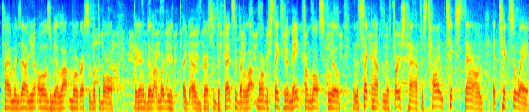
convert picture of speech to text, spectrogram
Time wins down. You know, always going to be a lot more aggressive with the ball. They're going to be a lot more aggressive defensive, but a lot more mistakes have been made from LOSC Lille in the second half than the first half. As time ticks down, it ticks away.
